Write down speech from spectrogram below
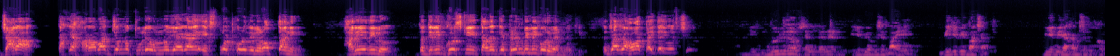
যারা তাকে হারাবার জন্য তুলে অন্য জায়গায় এক্সপোর্ট করে দিল রপ্তানি হারিয়ে দিল তো দিলীপ ঘোষ কি তাদেরকে প্রেম বিলি করবেন নাকি? তো যা যা হওয়ার তাই তাই হচ্ছে। মুরলীধর সেনলেনের বিজেপি অফিসের বাইরে বিজেপি বাঁচা বিজেপির একাংশ বিক্ষোভ।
